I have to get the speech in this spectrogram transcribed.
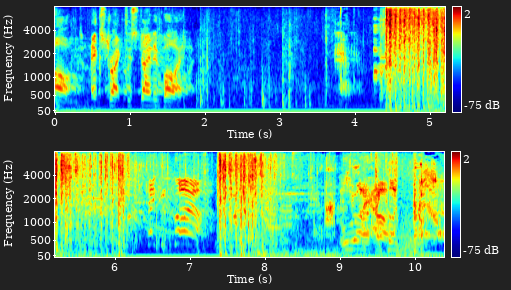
Marked. Extract is standing by. Taking fire! All right. I got.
